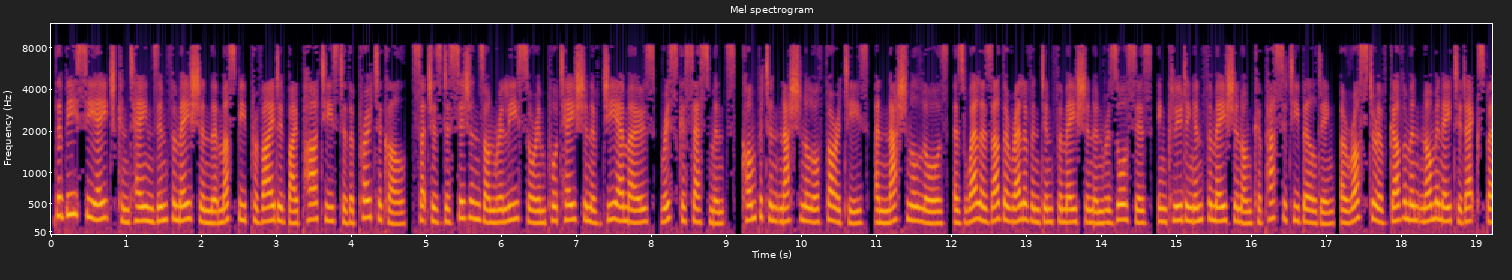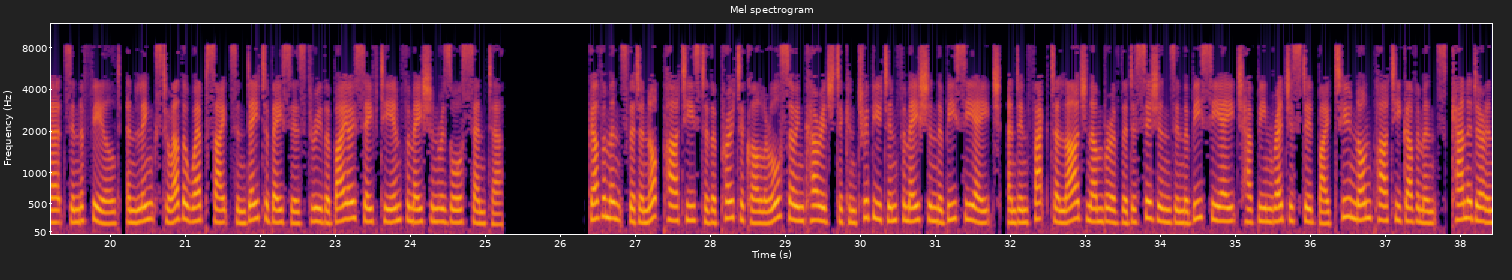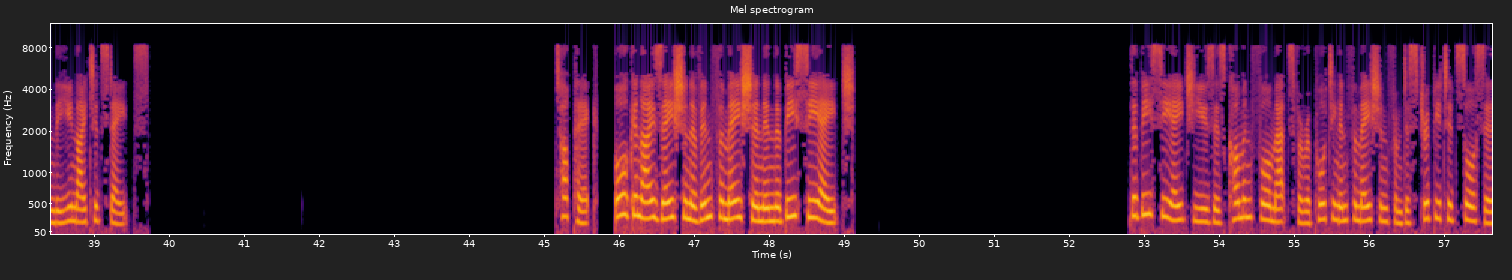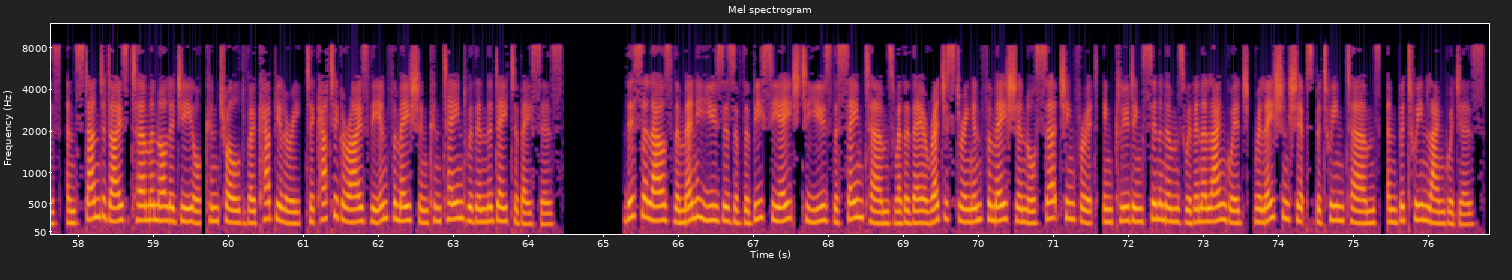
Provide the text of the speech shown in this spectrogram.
The BCH contains information that must be provided by parties to the protocol, such as decisions on release or importation of GMOs, risk assessments, competent national authorities, and national laws, as well as other relevant information and resources, including information on capacity building, a roster of government-nominated experts in the field, and links to other websites and databases through the Biosafety Information Resource Center. Governments that are not parties to the protocol are also encouraged to contribute information the BCH, and in fact a large number of the decisions in the BCH have been registered by two non-party governments Canada and the United States. Organization of information in the BCH The BCH uses common formats for reporting information from distributed sources, and standardized terminology or controlled vocabulary to categorize the information contained within the databases. This allows the many users of the BCH to use the same terms whether they are registering information or searching for it, including synonyms within a language, relationships between terms, and between languages.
